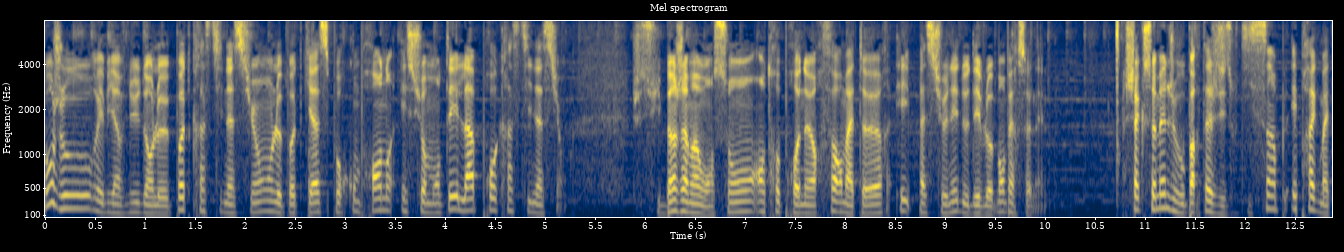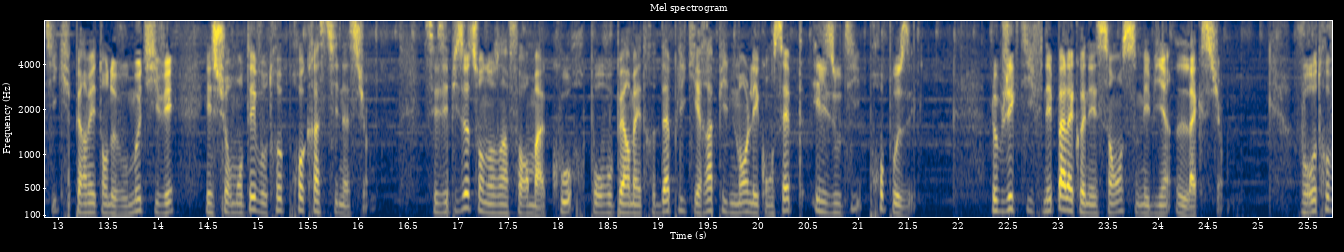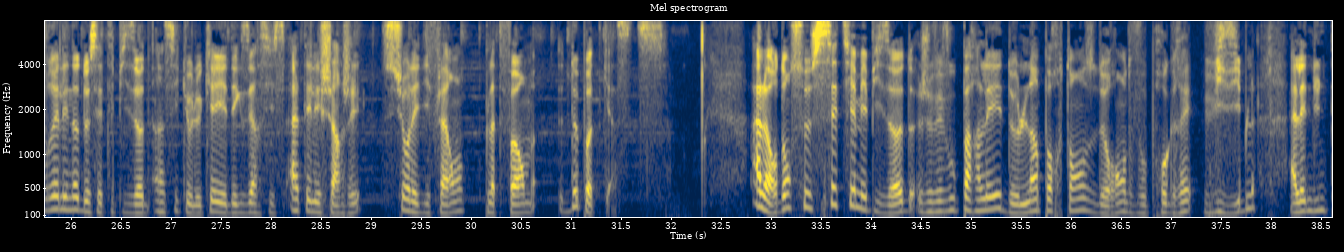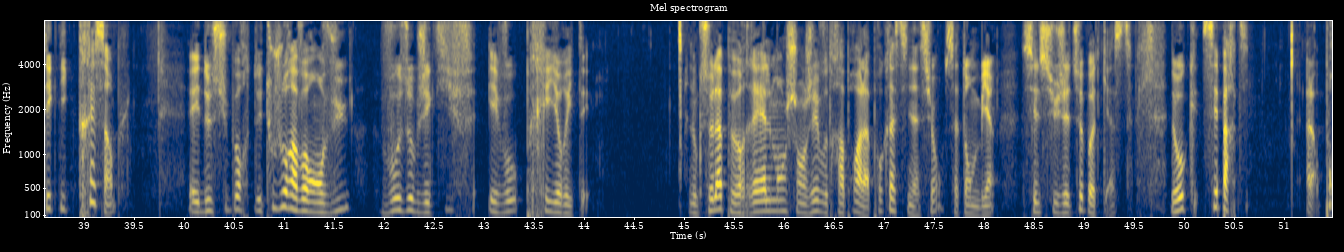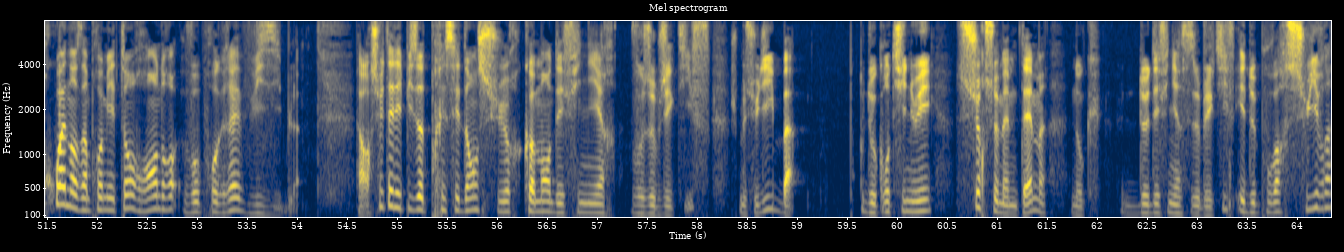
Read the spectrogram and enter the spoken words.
Bonjour et bienvenue dans le Podcrastination, le podcast pour comprendre et surmonter la procrastination. Je suis Benjamin Wanson, entrepreneur, formateur et passionné de développement personnel. Chaque semaine, je vous partage des outils simples et pragmatiques permettant de vous motiver et surmonter votre procrastination. Ces épisodes sont dans un format court pour vous permettre d'appliquer rapidement les concepts et les outils proposés. L'objectif n'est pas la connaissance, mais bien l'action. Vous retrouverez les notes de cet épisode ainsi que le cahier d'exercices à télécharger sur les différentes plateformes de podcasts. Alors, dans ce septième épisode, je vais vous parler de l'importance de rendre vos progrès visibles à l'aide d'une technique très simple et de, toujours avoir en vue vos objectifs et vos priorités. Donc cela peut réellement changer votre rapport à la procrastination, ça tombe bien, c'est le sujet de ce podcast. Donc c'est parti. Alors pourquoi dans un premier temps rendre vos progrès visibles? Alors suite à l'épisode précédent sur comment définir vos objectifs, je me suis dit bah de continuer sur ce même thème, donc de définir ces objectifs et de pouvoir suivre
